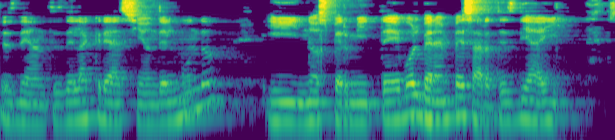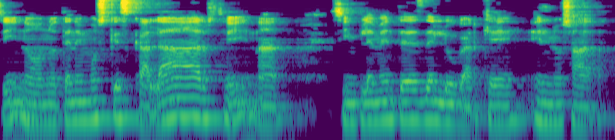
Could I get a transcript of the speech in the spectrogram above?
desde antes de la creación del mundo y nos permite volver a empezar desde ahí, ¿sí? No, no tenemos que escalar, ¿sí? Nada, simplemente desde el lugar que Él nos ha dado.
